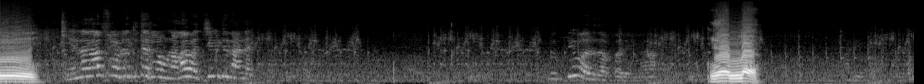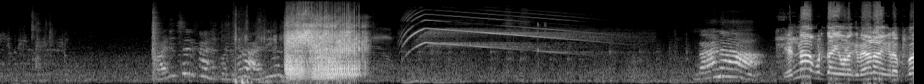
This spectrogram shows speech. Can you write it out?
ம். என்னதான் சொல்றது தெரியல உன்னால வச்சுக்கிட்டு நானு. புத்தி வருதா பாருங்க ஏன் என்ன கூட கொடுத்தாங்க உனக்கு வேணாங்கிறப்ப?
